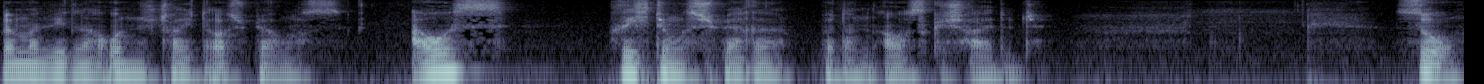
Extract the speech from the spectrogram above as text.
wenn man wieder nach unten streicht, Aussperrungs Ausrichtungssperre wird dann ausgeschaltet. So,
